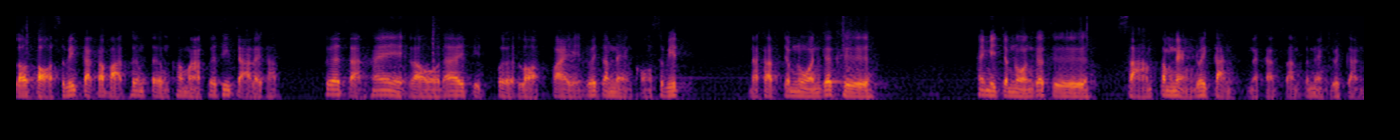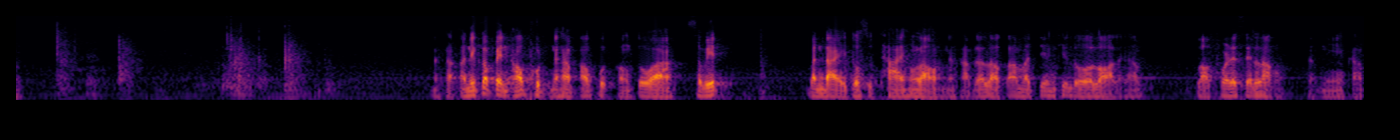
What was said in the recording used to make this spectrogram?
เราต่อสวิตช์กากบาทเพิ่มเติมเข้ามาเพื่อที่จะอะไรครับ เพื่อจะให้เราได้ปิดเปิดหลอดไฟด้วยตำแหน่งของสวิตช์นะครับจำนวนก็คือ ให้มีจำนวนก็คือ 3ตำแหน่งด้วยกันนะครับสามตำแหน่งด้วยกันนะครับอันนี้ก็เป็น output นะครับ output ของตัวสวิตช์ บันไดตัวสุดท้ายของเรานะครับ แล้วเราก็มาจิ้มที่โลหลอดเลยครับ หลอดฟลูออเรสเซนต์เราแบบนี้ครับ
